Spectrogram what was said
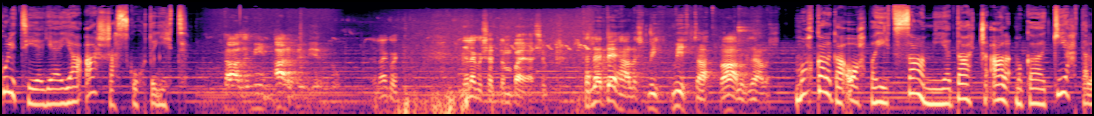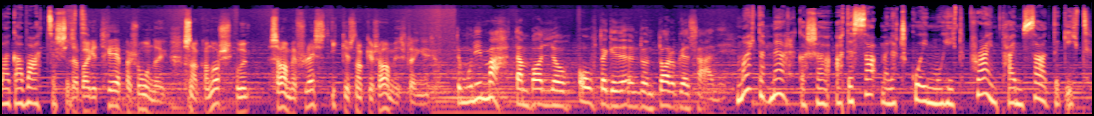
politieje ja asjaskuhtajit. Tää oli min arpivirnu. Eläkö? Eläkö sä tämän pajasykkö? Tällä tehdä olisi mistä paalusäävässä. Mohkalga ohpahit saami ja dacha almaga kiehtalaga vatsasit. Det er bare tre personer snakker norsk, hvor same flest ikke snakker samisk lenger. ballo outagedon torgelsani. Maita merkasa at det saamelais kuimuhit primetime saadagit.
